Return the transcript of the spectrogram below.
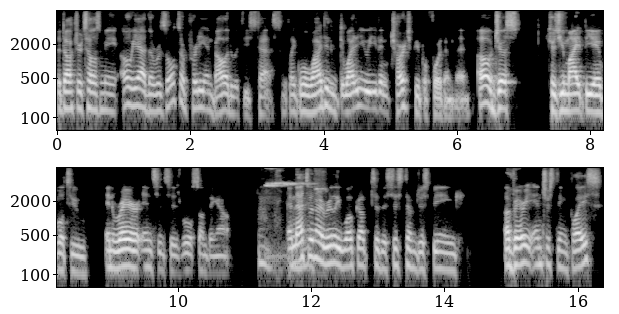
the doctor tells me, "Oh yeah, the results are pretty invalid with these tests." It's like, well, why did why do you even charge people for them then? Oh, just because you might be able to, in rare instances, rule something out. Oh and that's when I really woke up to the system just being a very interesting place,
